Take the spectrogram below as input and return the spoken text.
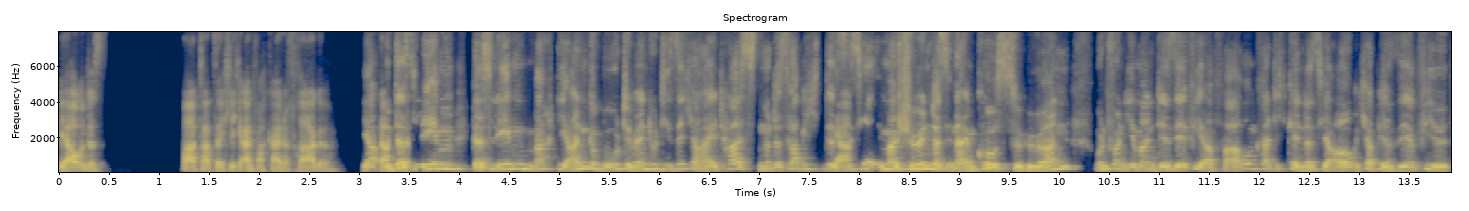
Ja, und es war tatsächlich einfach keine Frage. Ja, und das Leben, das Leben macht die Angebote, wenn du die Sicherheit hast. Ne? Das habe ich, das ja. ist ja immer schön, das in einem Kurs zu hören und von jemandem, der sehr viel Erfahrung hat. Ich kenne das ja auch. Ich habe ja sehr viel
